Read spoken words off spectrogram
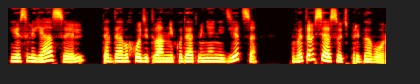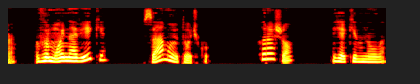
Если я Сель, тогда, выходит, вам никуда от меня не деться, в этом вся суть приговора. Вы мой навеки? В самую точку. Хорошо. Я кивнула.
